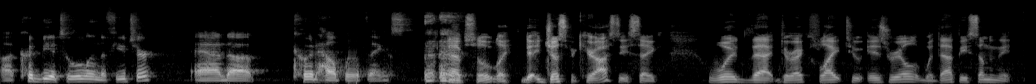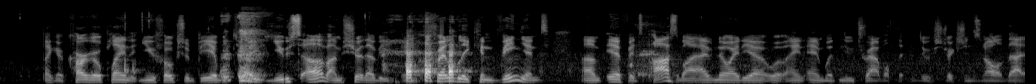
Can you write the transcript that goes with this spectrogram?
uh, could be a tool in the future. and uh, could help with things. Absolutely. Just for curiosity's sake, would that direct flight to Israel would that be something that like a cargo plane that you folks would be able to make use of. I'm sure that'd be incredibly convenient um, if it's possible. I have no idea, and, and with new travel th- restrictions and all of that,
